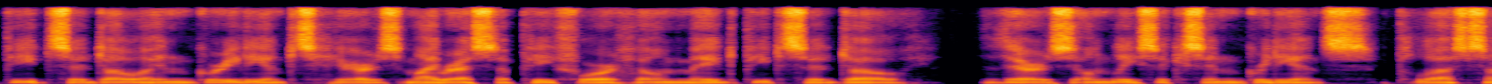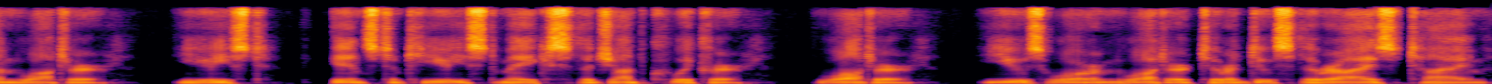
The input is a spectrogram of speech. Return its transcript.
Pizza dough ingredients Here's my recipe for homemade pizza dough. There's only six ingredients, plus some water. Yeast. Instant yeast makes the job quicker. Water. Use warm water to reduce the rise time,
